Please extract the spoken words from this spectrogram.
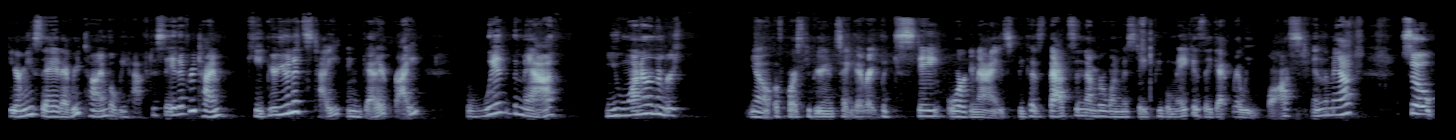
hear me say it every time, but we have to say it every time. Keep your units tight and get it right. With the math, you want to remember you know, of course, keep your units tight and get right, but stay organized because that's the number one mistake people make is they get really lost in the math. So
